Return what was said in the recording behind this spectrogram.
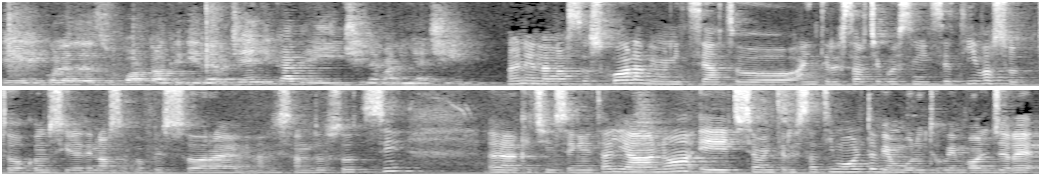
e con il supporto anche di Energetica dei cinemaniaci. Noi nella nostra scuola abbiamo iniziato a interessarci a questa iniziativa sotto consiglio del nostro professore Alessandro Sozzi eh, che ci insegna italiano e ci siamo interessati molto, abbiamo voluto coinvolgere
